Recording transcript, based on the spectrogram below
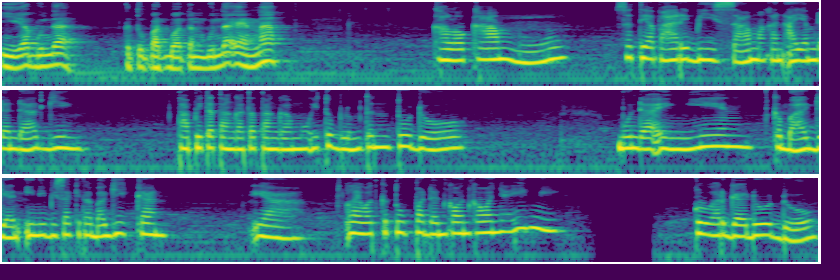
Iya Bunda, ketupat buatan Bunda enak. Kalau kamu setiap hari bisa makan ayam dan daging. Tapi tetangga-tetanggamu itu belum tentu, Do. Bunda ingin kebahagiaan ini bisa kita bagikan. Ya, lewat ketupat dan kawan-kawannya ini. Keluarga Dodo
